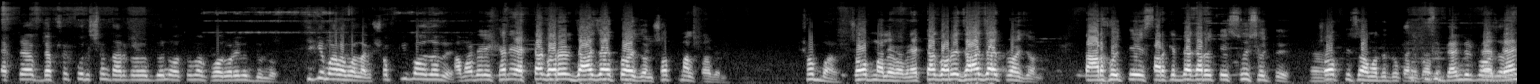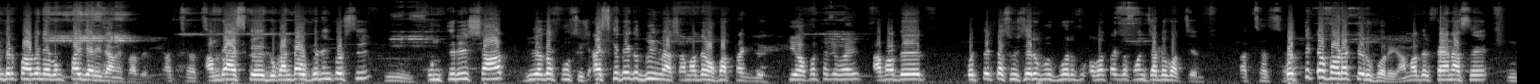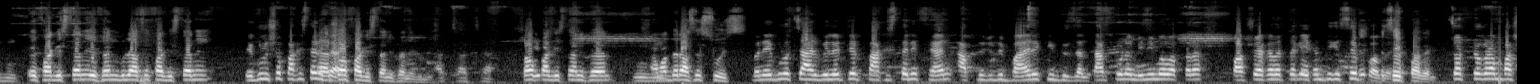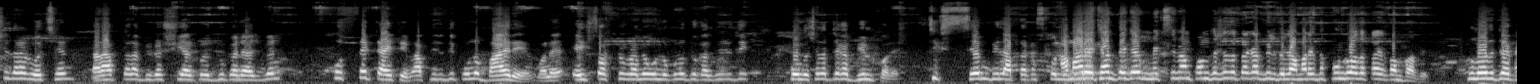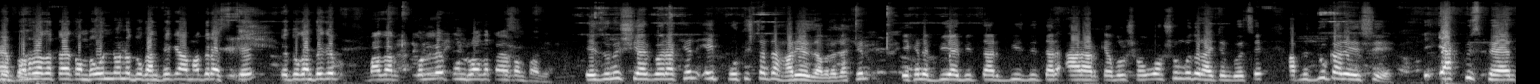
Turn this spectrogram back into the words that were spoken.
একটা ব্যবসায়িক প্রতিষ্ঠান দাঁড় করানোর জন্য অথবা ঘর বানানোর জন্য কি কি মালামাল লাগে? সব কি পাওয়া যাবে? আমাদের এখানে একটা ঘরের যা যা প্রয়োজন সব মাল পাবেন। সব মাল? সব মালে পাবেন। একটা ঘরে যা যা প্রয়োজন। তার হইতে সার্কিট ব্রেকার হইতে সুইচ হইতে সবকিছু আমাদের দোকানে পাবেন। ব্র্যান্ডের ব্র্যান্ডের পাবেন এবং পাইকারি দামে পাবেন। আচ্ছা আচ্ছা। আমরা আজকে দোকানটা ওপেনিং করছি। হুম। উনত্রিশ সাত দুই হাজার পঁচিশ। আজকে থেকে দুই মাস আমাদের অফার থাকবে। কি অফার থাকে ভাই? আমাদের প্রত্যেকটা সুইচের উপর অফার থাকবে পঞ্চান্ন পাচ্ছেন আচ্ছা আচ্ছা। প্রত্যেকটা প্রোডাক্টের উপরে। আমাদের ফ্যান আছে। এই পাকিস্তানি এই ফ্যানগুলো আছে পাকিস্তানি। এগুলো সব পাকিস্তানি হ্যাঁ, সব পাকিস্তানি ফ্যান এগুলো। আচ্ছা আচ্ছা। সব পাকিস্তানি ফ্যান আমাদের আছে সুইচ মানে এগুলো চার বিলেটের পাকিস্তানি ফ্যান আপনি যদি বাইরে কিনতে যান তার তুলনায় মিনিমাম আপনারা পাঁচশো এক হাজার টাকা এখান থেকে সেভ পাবেন। সেভ পাবেন। চট্টগ্রামবাসী যারা রয়েছেন তারা আপনারা ভিডিও শেয়ার করে দোকানে আসবেন। প্রত্যেকটা আইটেম আপনি যদি কোনো বাইরে মানে এই চট্টগ্রামে অন্য কোনো দোকান থেকে যদি পঞ্চাশ হাজার টাকা বিল করে ঠিক সেম বিল আপনার কাছে করলে আমার এখান থেকে ম্যাক্সিমাম পঞ্চাশ হাজার টাকা বিল দিলে আমার একদম পনেরো হাজার টাকা কম পাবে। পনেরো হাজার টাকা হ্যাঁ, কম পাবেন। পনেরো হাজার টাকা কম পাবে। অন্য অন্য দোকান থেকে আমাদের আজকে এই দোকান থেকে বাজার করলে পনেরো হাজার টাকা কম পাবে। এই জন্য শেয়ার করে রাখেন এই প্রতিষ্ঠানটা হারিয়ে যাবে না। দেখেন এখানে বিআরবি তার বিজলি তার আর আর কেবল সহ অসংখ্য আইটেম রয়েছে। আপনি দোকানে এসে এক পিস ফ্যান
